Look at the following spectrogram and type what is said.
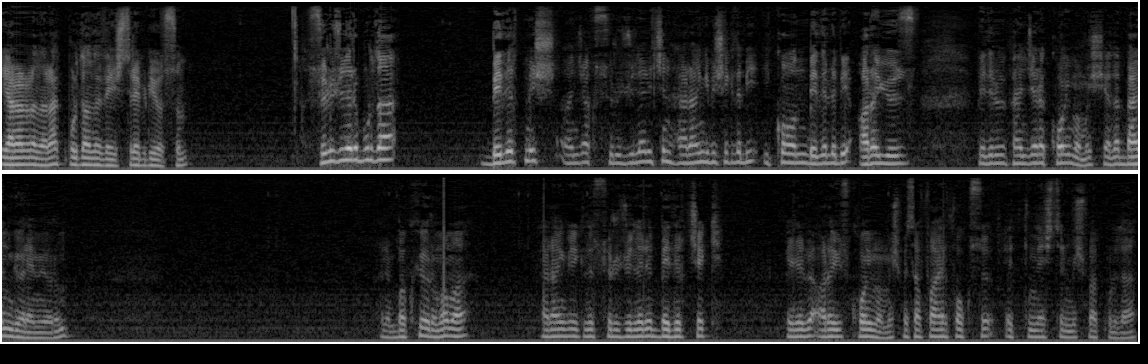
yararlanarak buradan da değiştirebiliyorsun. Sürücüleri burada belirtmiş ancak sürücüler için herhangi bir şekilde bir ikon, belirli bir arayüz, belirli bir pencere koymamış ya da ben göremiyorum. Hani bakıyorum ama herhangi bir şekilde sürücüleri belirtecek belirli bir arayüz koymamış. Mesela Firefox'u etkinleştirmiş bak burada.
